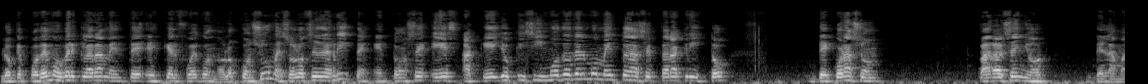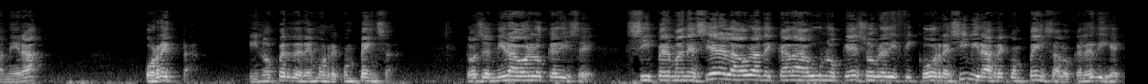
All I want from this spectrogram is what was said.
lo que podemos ver claramente es que el fuego no los consume, solo se derriten. Entonces es aquello que hicimos desde el momento de aceptar a Cristo de corazón para el Señor de la manera correcta y no perderemos recompensa. Entonces, mira ahora lo que dice. Si permaneciere la obra de cada uno que sobreedificó, recibirá recompensa, lo que les dije.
